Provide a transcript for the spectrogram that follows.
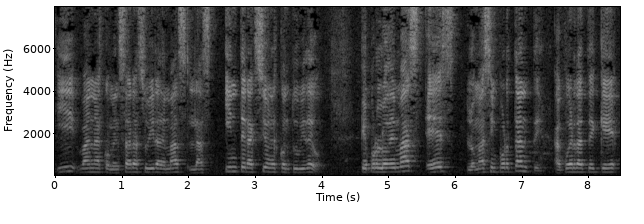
y van a comenzar a subir además las interacciones con tu video. Que por lo demás es lo más importante. Acuérdate que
